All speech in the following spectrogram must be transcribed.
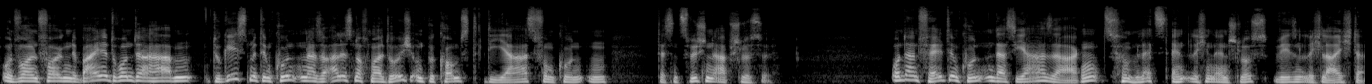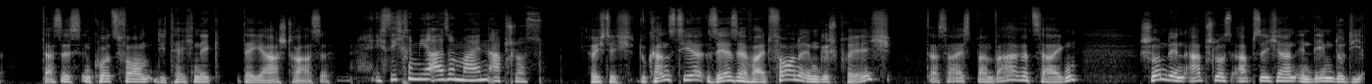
und wollen folgende Beine drunter haben. Du gehst mit dem Kunden also alles nochmal durch und bekommst die Ja's vom Kunden, dessen Zwischenabschlüsse. Und dann fällt dem Kunden das Ja sagen zum letztendlichen Entschluss wesentlich leichter. Das ist in Kurzform die Technik der Ja-Straße. Ich sichere mir also meinen Abschluss. Richtig. Du kannst hier sehr, sehr weit vorne im Gespräch, das heißt beim Ware zeigen, schon den Abschluss absichern, indem du die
